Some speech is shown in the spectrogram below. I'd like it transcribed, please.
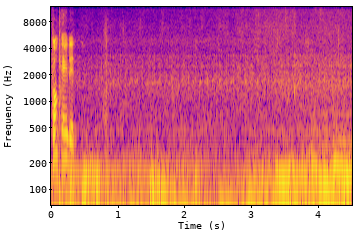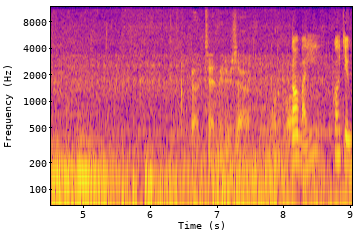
Có kẻ địch. About 10 meters out, 1 o'clock. Có bảy, có chừng.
